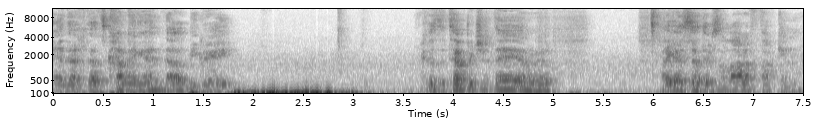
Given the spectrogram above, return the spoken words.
and that that's coming in, that would be great. Because the temperature thing, I don't know. Like I said, there's a lot of fucking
